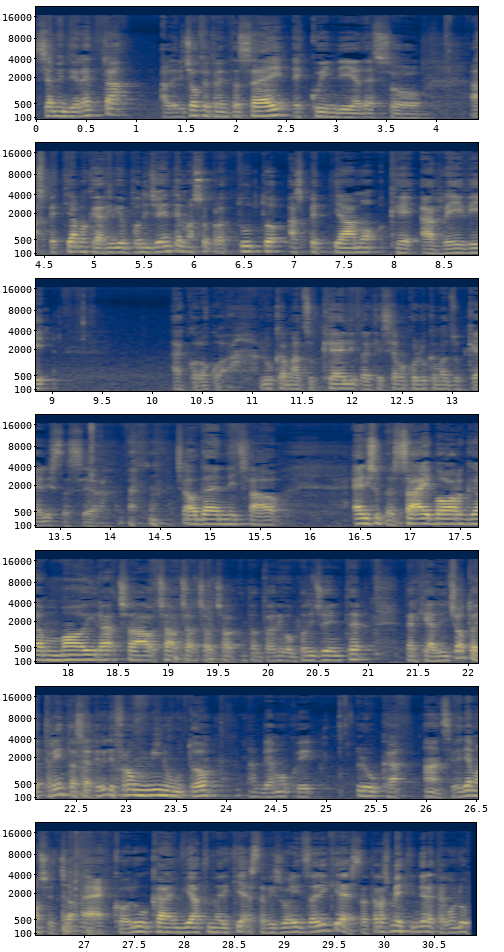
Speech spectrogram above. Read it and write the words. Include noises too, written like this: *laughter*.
Siamo in diretta alle 18.36 e quindi adesso aspettiamo che arrivi un po' di gente, ma soprattutto aspettiamo che arrivi, eccolo qua, Luca Mazzucchelli, perché siamo con Luca Mazzucchelli stasera. *laughs* ciao Danny, ciao. Eli Super Cyborg, Moira, ciao, ciao, ciao, ciao, ciao. Intanto arriva un po' di gente perché alle 18.37, quindi fra un minuto abbiamo qui Luca, anzi vediamo se c'è, ecco Luca ha inviato una richiesta, visualizza la richiesta, trasmetti in diretta con Luca.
